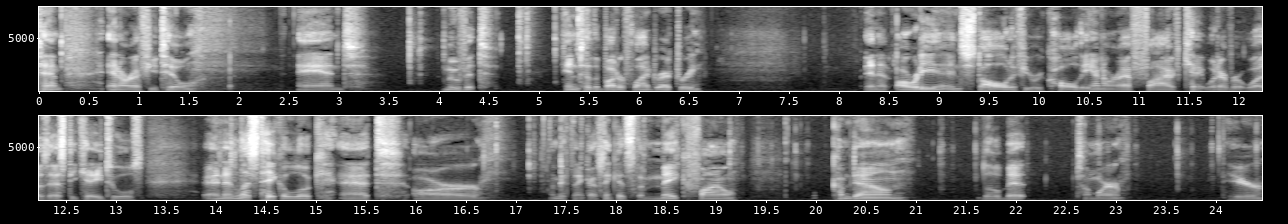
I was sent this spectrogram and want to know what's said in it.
temp NRF util and move it into the butterfly directory. And it already installed if you recall the NRF 5k whatever it was SDK tools. And then let's take a look at our let me think I think it's the make file. Come down a little bit somewhere here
